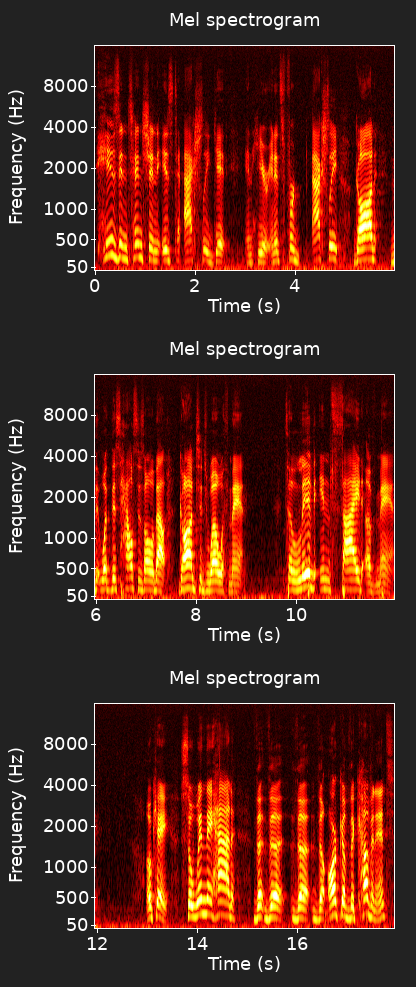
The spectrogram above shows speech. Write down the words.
his intention is to actually get in here. And it's for actually God, what this house is all about God to dwell with man to live inside of man. Okay, so when they had the, the, the, the Ark of the Covenant,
